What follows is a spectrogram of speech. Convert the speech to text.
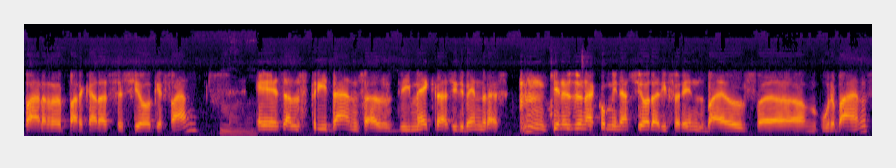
per, per cada sessió que fan. És el street dance els dimecres i divendres, que és una combinació de diferents balls eh, urbans,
